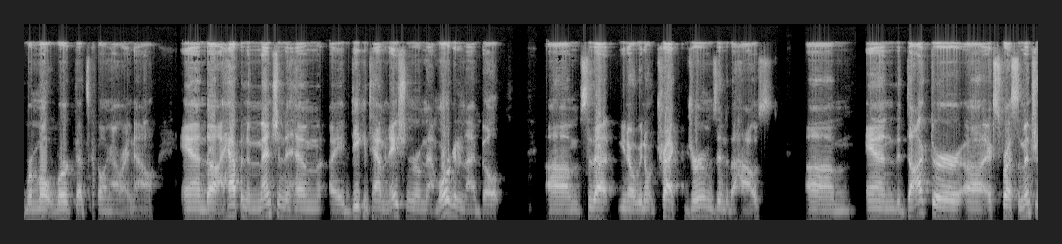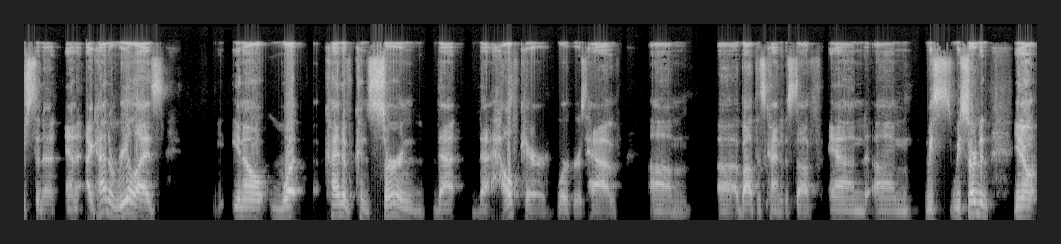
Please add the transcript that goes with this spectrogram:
remote work that's going on right now, and uh, I happened to mention to him a decontamination room that Morgan and I built, um, so that you know we don't track germs into the house. Um, and the doctor uh, expressed some interest in it, and I kind of realized you know what kind of concern that that healthcare workers have um, uh, about this kind of stuff, and um, we we started, you know,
